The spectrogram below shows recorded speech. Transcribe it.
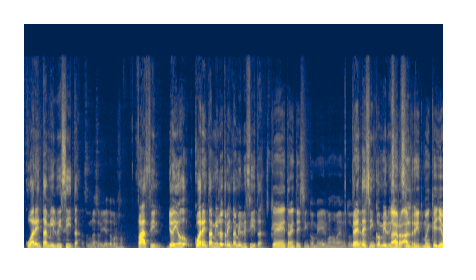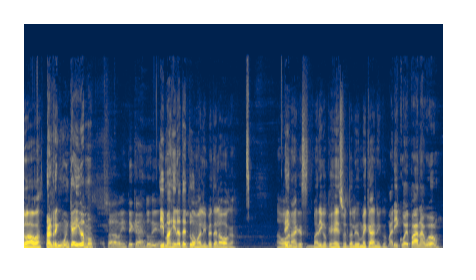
40 mil visitas. Hazme una servilleta, porfa. Fácil. Yo digo 40 mil o 30 mil visitas. Que 35 mil, más o menos. tuviera. 35 mil visitas. Claro, al ritmo en que llevaba. Al ritmo en que íbamos, O sea, 20k en dos días. imagínate tú. Toma, límpiate la boca. Ah, Ey. bueno, nada, que es- marico, ¿qué es eso? El televisor mecánico. Marico de pana, weón.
